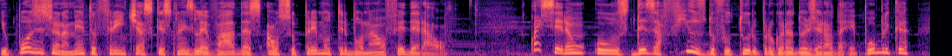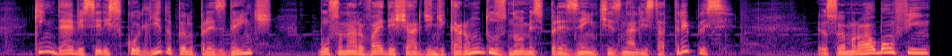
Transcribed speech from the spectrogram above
e o posicionamento frente às questões levadas ao Supremo Tribunal Federal. Quais serão os desafios do futuro procurador-geral da República? Quem deve ser escolhido pelo presidente? Bolsonaro vai deixar de indicar um dos nomes presentes na lista tríplice? Eu sou Emanuel Bonfim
